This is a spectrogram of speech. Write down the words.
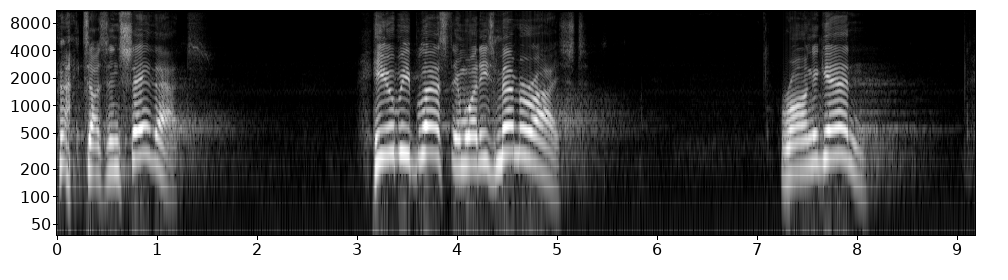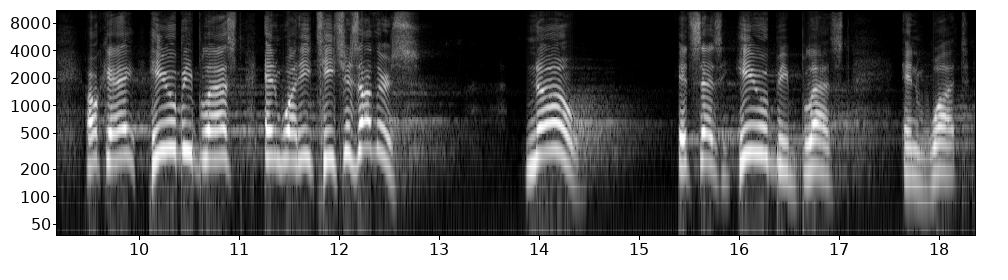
That doesn't say that. He will be blessed in what he's memorized. Wrong again. Okay, he will be blessed in what he teaches others. No. It says he will be blessed in what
